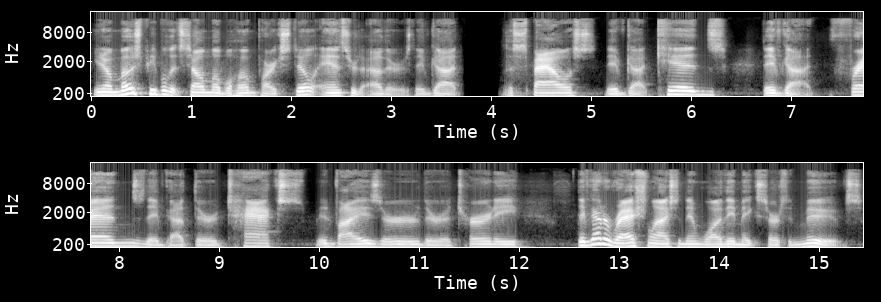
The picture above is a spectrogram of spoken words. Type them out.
You know, most people that sell mobile home parks still answer to others. They've got the spouse, they've got kids, they've got friends, they've got their tax advisor, their attorney. They've got to rationalize to them why they make certain moves.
